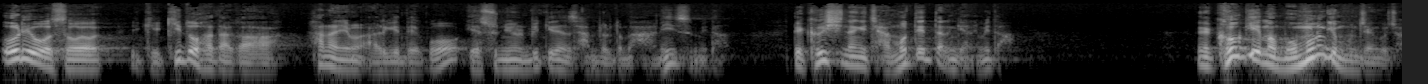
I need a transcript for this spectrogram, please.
어려워서 이렇게 기도하다가 하나님을 알게 되고 예수님을 믿게 된 사람들도 많이 있습니다. 근데 그 신앙이 잘못됐다는 게 아닙니다. 거기에만 머무는 게 문제인 거죠.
